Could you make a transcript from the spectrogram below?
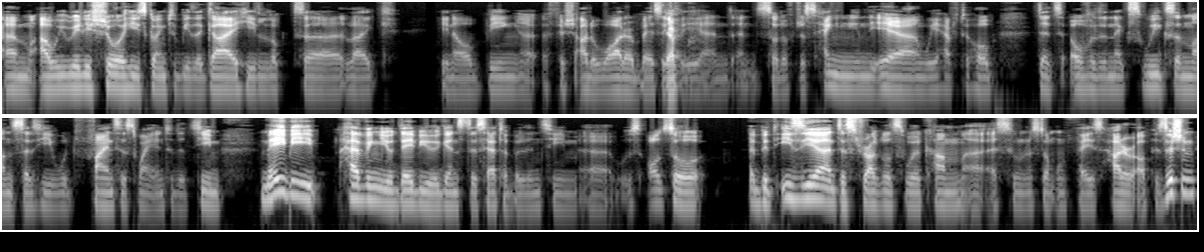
um, are we really sure he's going to be the guy?" He looked uh, like you know being a, a fish out of water basically, and and sort of just hanging in the air. And we have to hope that over the next weeks and months that he would find his way into the team maybe having your debut against this Hertha Berlin team uh, was also a bit easier, and the struggles will come uh, as soon as Dortmund face harder opposition.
